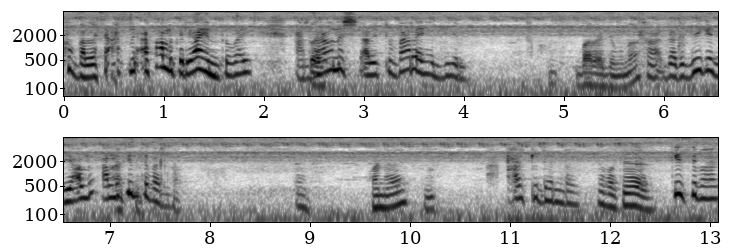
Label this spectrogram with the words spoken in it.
খুব ভালো লাগছে। আপনি চালু করে আইন তো ভাই। আর যাও না আর একটু বাড়াই দিন বাড়াই দেবো না? হ্যাঁ যাতে দুই কেজি আলু আলু কিনতে পারি। হয় না আর একটু দেন ভাই। কিসে ভাই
